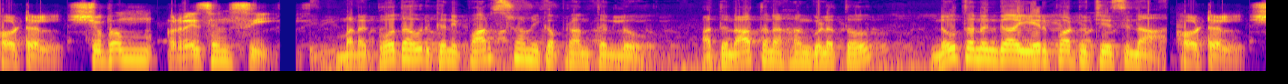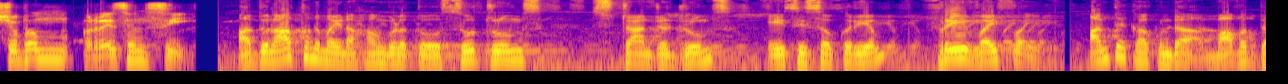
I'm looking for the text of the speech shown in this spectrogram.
హోటల్ శుభం రెజెన్సీ. మన గోదావరికని పారిశ్రామిక ప్రాంతంలో అధునాతన హంగులతో నూతనంగా ఏర్పాటు చేసిన హోటల్ శుభం రెజెన్సీ. అధునాతనమైన హంగులతో suite rooms standard rooms AC సౌకర్యం ఫ్రీ వైఫై అంతేకాకుండా మా వద్ద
